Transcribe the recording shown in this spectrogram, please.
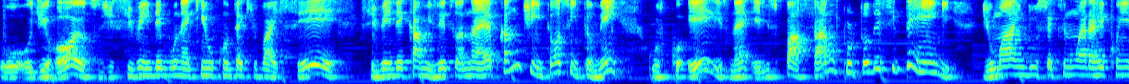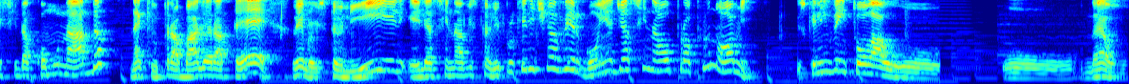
o, o, de royalties, de se vender bonequinho, quanto é que vai ser, se vender camisetas, na época não tinha. Então, assim, também os, eles, né, eles passaram por todo esse perrengue de uma indústria que não era reconhecida como nada, né, que o trabalho era até, lembra, o Stan Lee, ele assinava Stan Lee porque ele tinha vergonha de assinar o próprio nome. Isso que ele inventou lá o, o, né, o,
